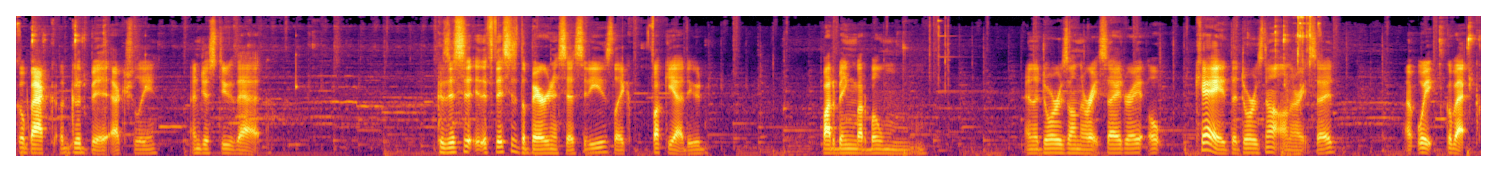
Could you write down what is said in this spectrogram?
go back a good bit, actually, and just do that. Because this is, if this is the bare necessities, like, fuck yeah, dude. Bada bing, bada boom. And the door is on the right side, right? Oh, okay, the door is not on the right side. Uh, wait, go back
